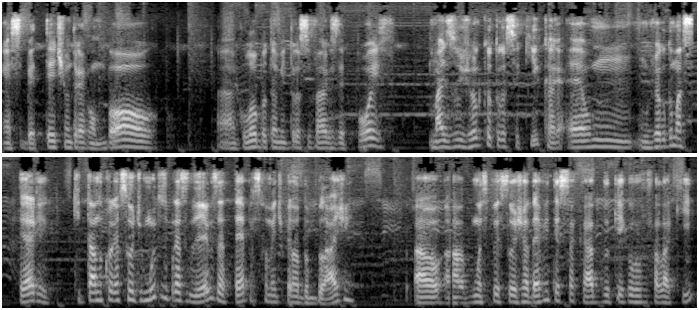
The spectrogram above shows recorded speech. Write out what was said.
SBT tinha um Dragon Ball, a Globo também trouxe vários depois. Mas o jogo que eu trouxe aqui, cara, é um, um jogo de uma série que tá no coração de muitos brasileiros, até principalmente pela dublagem. Algumas pessoas já devem ter sacado do que, que eu vou falar aqui.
